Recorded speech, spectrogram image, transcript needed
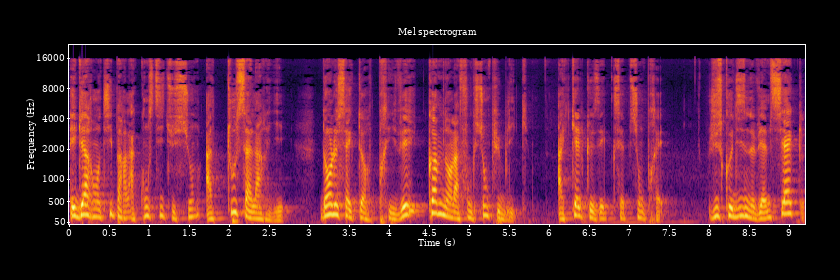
et garanti par la Constitution à tout salarié, dans le secteur privé comme dans la fonction publique, à quelques exceptions près. Jusqu'au XIXe siècle,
